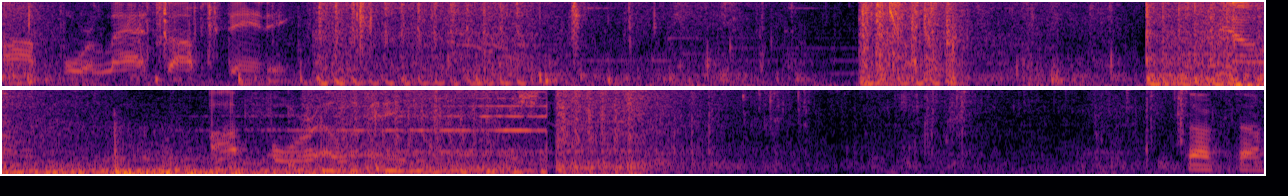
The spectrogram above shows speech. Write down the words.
Op 4 last stop standing. Tak, tak.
